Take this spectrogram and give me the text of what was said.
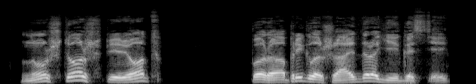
— Ну что ж, вперед! Пора приглашать дорогих гостей.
